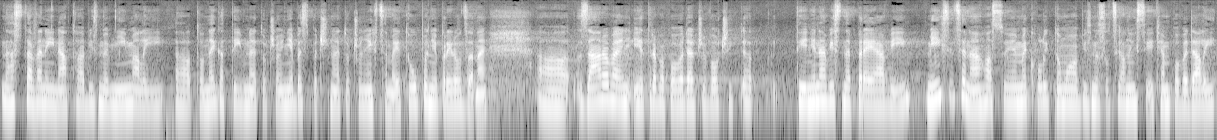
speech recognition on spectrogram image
nastavení na to, aby sme vnímali uh, to negatívne, to, čo je nebezpečné, to, čo nechceme. Je to úplne prirodzené. Zároveň je treba povedať, že voči tie nenávisné prejavy, my ich síce nahlasujeme kvôli tomu, aby sme sociálnym sieťam povedali,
